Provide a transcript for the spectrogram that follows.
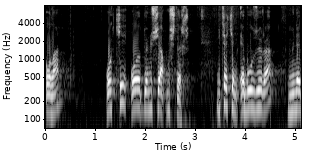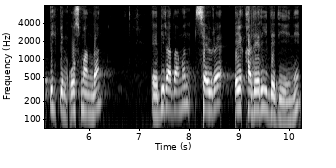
olan o ki o dönüş yapmıştır. Nitekim Ebu Züra, Münebbih bin Osman'dan e, bir adamın Sevr'e ey kaderi dediğini,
